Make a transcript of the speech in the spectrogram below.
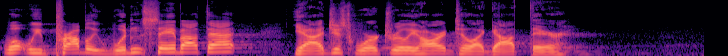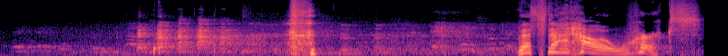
what we probably wouldn't say about that? Yeah, I just worked really hard till I got there. That's not how it works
